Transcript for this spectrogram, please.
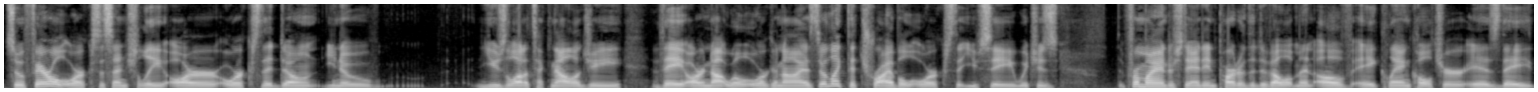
So feral orcs essentially are orcs that don't, you know, use a lot of technology. They are not well organized. They're like the tribal orcs that you see, which is from my understanding part of the development of a clan culture is they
